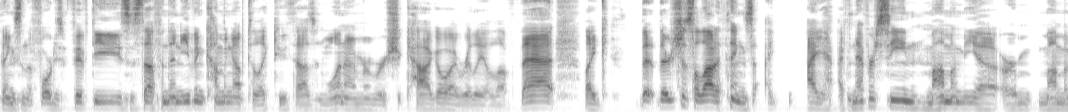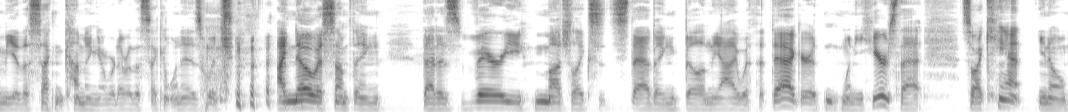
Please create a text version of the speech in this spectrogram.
things in the 40s and 50s and stuff. And then even coming up to like 2001, I remember Chicago. I really love that. Like th- there's just a lot of things. I, I I've never seen Mamma Mia or Mamma Mia: The Second Coming or whatever the second one is, which I know is something that is very much like stabbing Bill in the eye with a dagger when he hears that. So I can't, you know,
